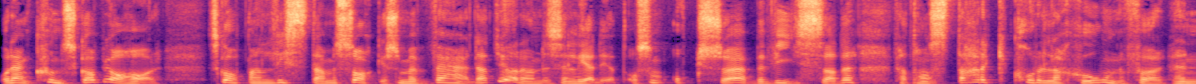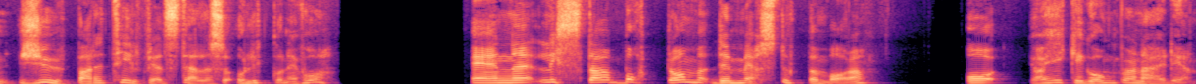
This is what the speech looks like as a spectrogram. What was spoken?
och den kunskap jag har skapa en lista med saker som är värda att göra under sin ledighet och som också är bevisade för att ha en stark korrelation för en djupare tillfredsställelse och lyckonivå. En lista bortom det mest uppenbara. Och jag gick igång på den här idén.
